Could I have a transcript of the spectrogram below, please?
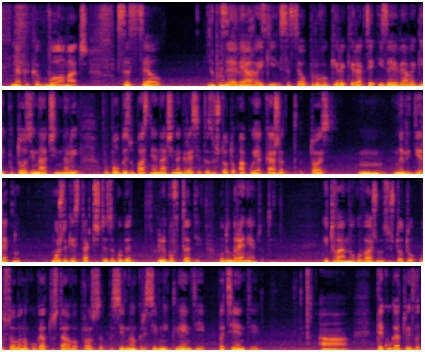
някакъв буламач с цел да заявявайки реакция. с цел провокирайки реакция и заявявайки по този начин, нали, по по-безопасния начин агресията, защото ако я кажат, т.е. М- нали, директно, може да ги е страх, че ще загубят любовта ти, одобрението ти. И това е много важно, защото особено когато става въпрос за пасивно-агресивни клиенти и пациенти, а, те когато идват,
